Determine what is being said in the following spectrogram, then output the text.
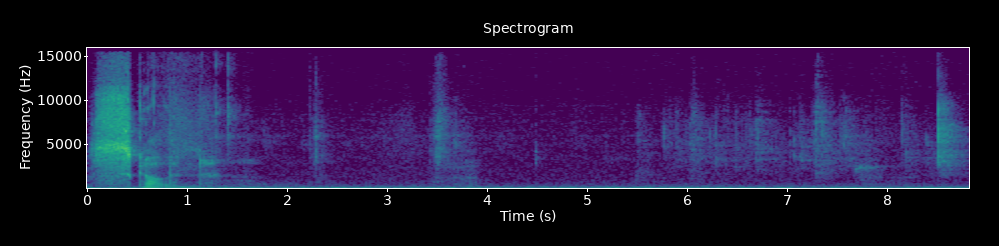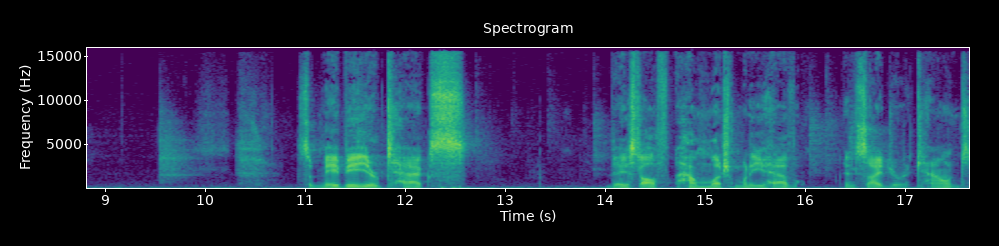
Scotland. So maybe your tax based off how much money you have inside your account.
